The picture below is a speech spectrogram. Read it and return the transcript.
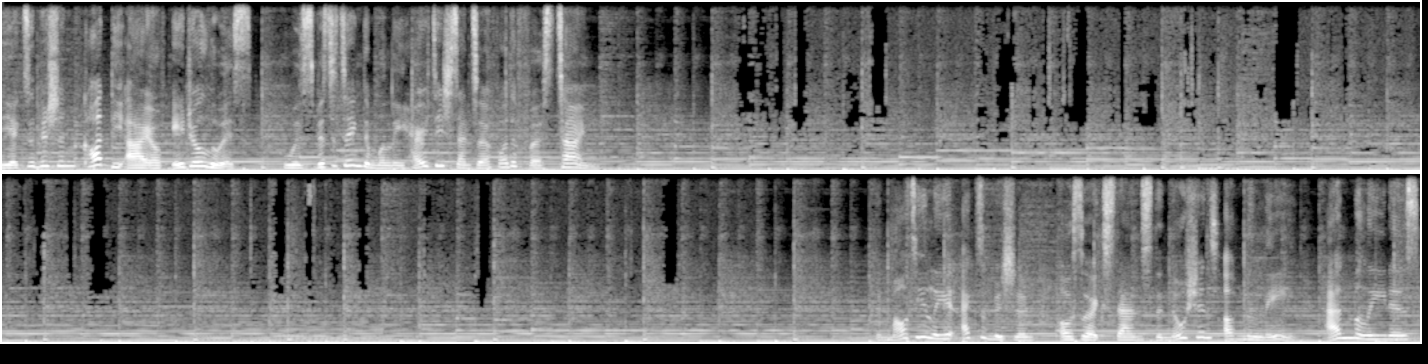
The exhibition caught the eye of Adriel Lewis, who was visiting the Malay Heritage Centre for the first time. Multi-layered exhibition also extends the notions of Malay and Malayness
